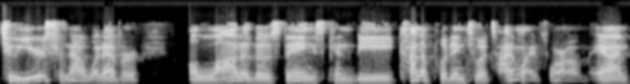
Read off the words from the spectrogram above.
two years from now, whatever, a lot of those things can be kind of put into a timeline for them. And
